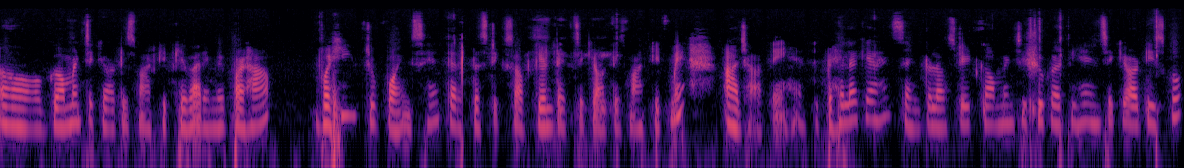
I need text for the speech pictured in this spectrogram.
गवर्नमेंट सिक्योरिटीज़ मार्केट के बारे में पढ़ा वही जो पॉइंट्स हैं कैरेक्टरिस्टिक्स ऑफ़ गिल्ट एंड सिक्योरिटीज मार्केट में आ जाते हैं। तो पहला क्या है? सेंट्रल और स्टेट गवर्नमेंट्स इशू करती हैं इन सिक्योरिटीज़ को।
